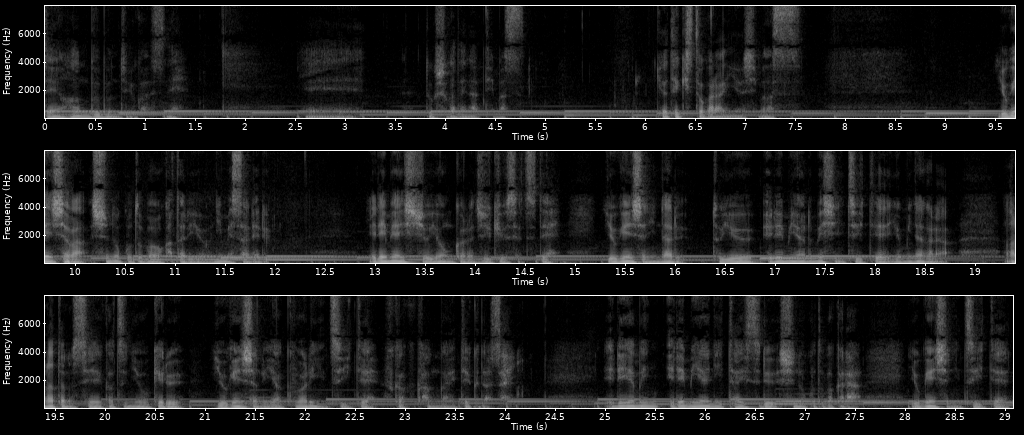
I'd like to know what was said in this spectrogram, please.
前半部分というかですね、え、読書課題になっています。今日はテキストから引用します。預言者は主の言葉を語るように召される。エレミア1章4から19節で預言者になるというエレミアの召しについて読みながらあなたの生活における預言者の役割について深く考えてください。エレミアに対する主の言葉から預言者について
